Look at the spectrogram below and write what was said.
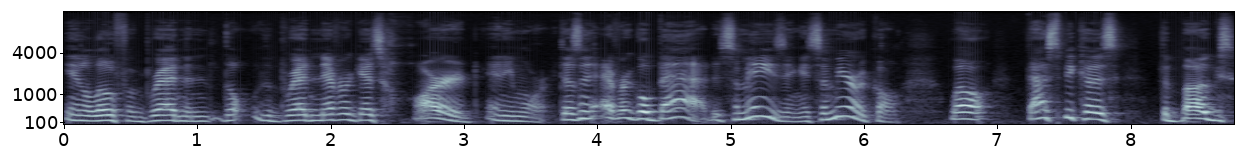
in a loaf of bread and the, the bread never gets hard anymore. It doesn't ever go bad. It's amazing. It's a miracle. Well, that's because the bugs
